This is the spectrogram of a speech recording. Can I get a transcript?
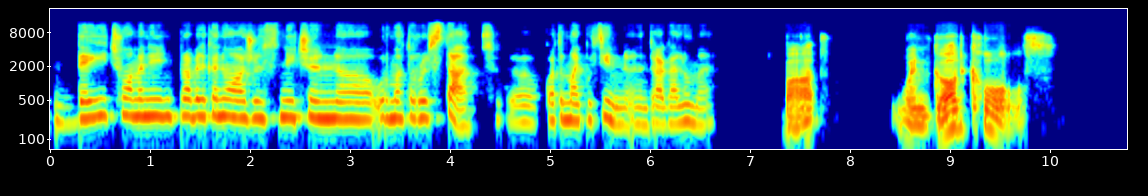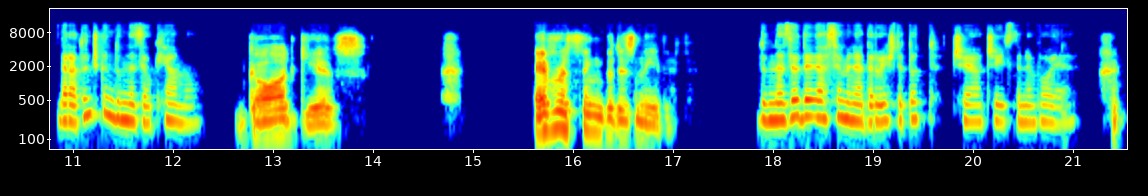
de aici oamenii probabil că nu au ajuns nici în uh, următorul stat, uh, cu atât mai puțin în întreaga lume. But when God calls, Dar atunci când Dumnezeu cheamă, God gives everything that is needed. Dumnezeu de asemenea dăruiește tot ceea ce este nevoie.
